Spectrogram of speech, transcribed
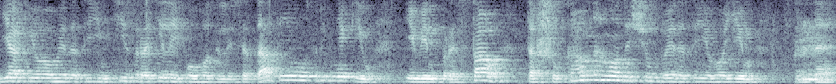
як його видати їм. Ті зраділи і погодилися дати йому срібняків. І він пристав та шукав нагоди, щоб видати його їм не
